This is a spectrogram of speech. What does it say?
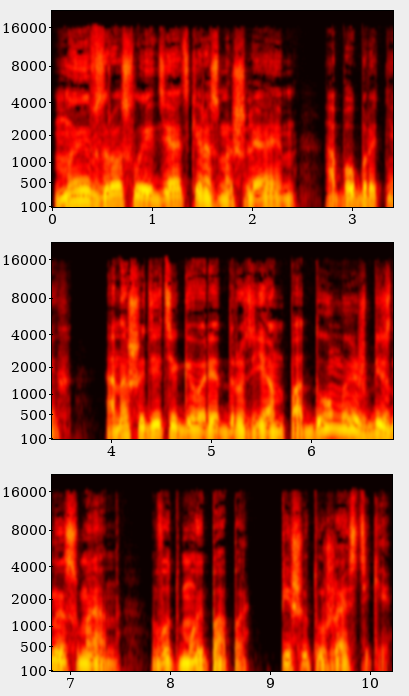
мы, взрослые дядьки, размышляем — об оборотнях. А наши дети говорят друзьям, подумаешь, бизнесмен, вот мой папа пишет ужастики.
